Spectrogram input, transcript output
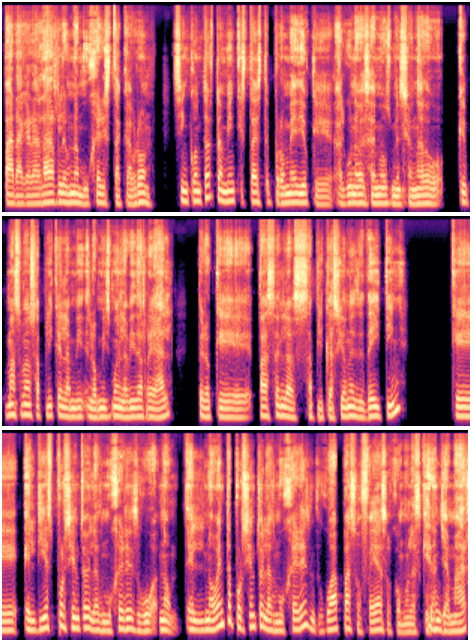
para agradarle a una mujer está cabrón. Sin contar también que está este promedio que alguna vez hemos mencionado, que más o menos aplica lo mismo en la vida real, pero que pasa en las aplicaciones de dating, que el 10% de las mujeres, no, el 90% de las mujeres guapas o feas o como las quieran llamar,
